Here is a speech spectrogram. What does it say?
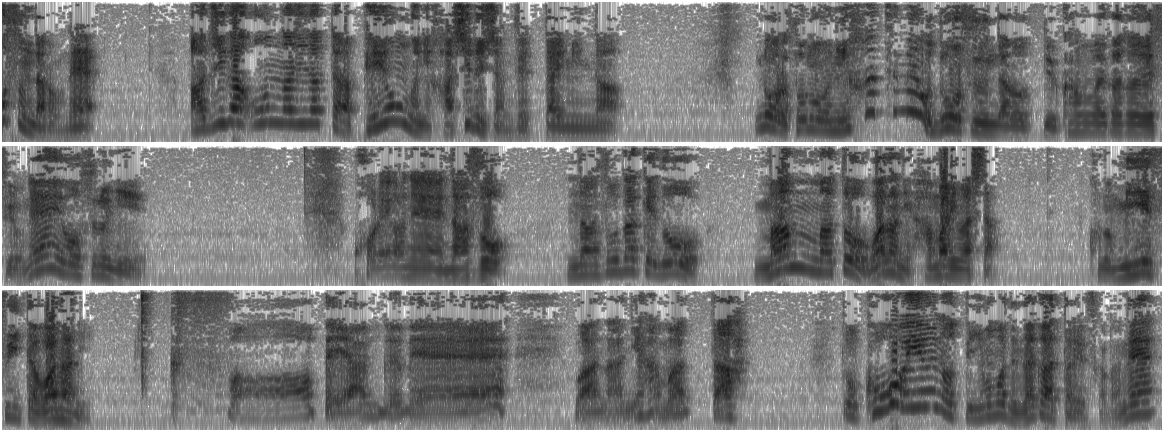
うすんだろうね。味が同じだったらペヨングに走るじゃん、絶対みんな。だからその二発目をどうするんだろうっていう考え方ですよね、要するに。これがね、謎。謎だけど、まんまと罠にはまりました。この見えすいた罠に。くっそー、ペヤングめー。罠にはまった。でもこういうのって今までなかったですからね。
